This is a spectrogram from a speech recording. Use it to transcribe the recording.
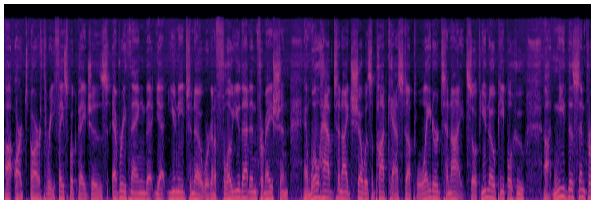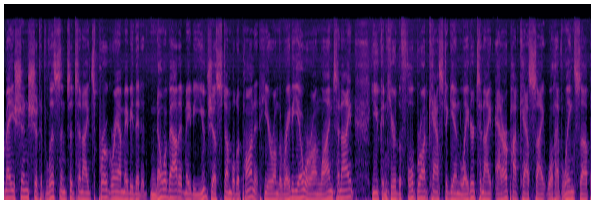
uh, our, our three Facebook pages, everything that yet you need to know. We're going to flow you that information, and we'll have tonight's show as a podcast up later tonight. So if you know people who uh, need this information, should have listened to tonight's program, maybe they didn't know about it, maybe you've just stumbled upon it here on the radio or online tonight, you can hear the full broadcast again later tonight at our podcast site. We'll have links up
